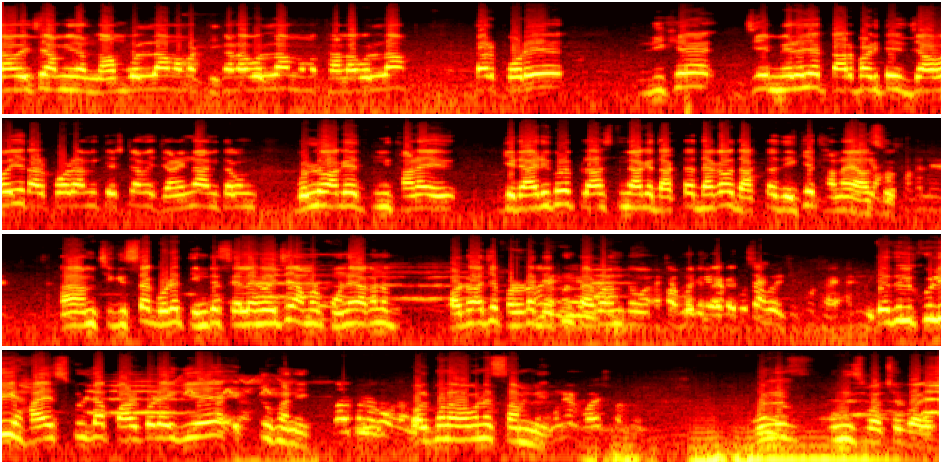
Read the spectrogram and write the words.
না হয়েছে, আমি নাম বললাম, আমার ঠিকানা বললাম, আমার থানা বললাম। তারপরে লিখে যে মেরে যায় তার বাড়িতে যাওয়া হয়েছে, তারপরে আমি কেসটা আমি জানি না, আমি তখন বলল, আগে তুমি থানায় গিয়ে ডায়েরি করে প্লাস তুমি আগে ডাক্তার দেখাও ডাক্তার দেখিয়ে থানায় আসো। হ্যাঁ আমি চিকিৎসা করে তিনটে সেলে হয়েছে আমার ফোনে এখনও ফটো আছে ফটোটা দেখুন তারপর আমি তোমার আচ্ছা আপনাকে দেখাচ্ছি? তেঁতুলকুলি হাই স্কুলটা পার করে গিয়ে একটুখানি কল্পনা ভবনের সামনে। উনিশ বছর বয়স।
